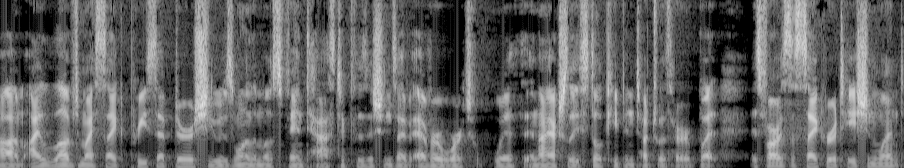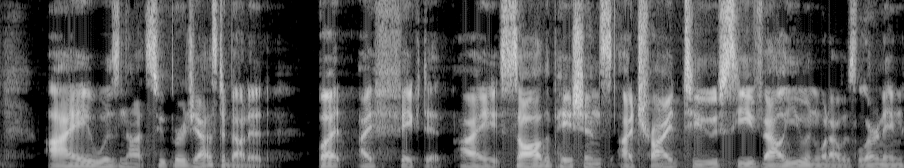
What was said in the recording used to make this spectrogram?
Um, I loved my psych preceptor. She was one of the most fantastic physicians I've ever worked with, and I actually still keep in touch with her. But as far as the psych rotation went, I was not super jazzed about it, but I faked it. I saw the patients, I tried to see value in what I was learning.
